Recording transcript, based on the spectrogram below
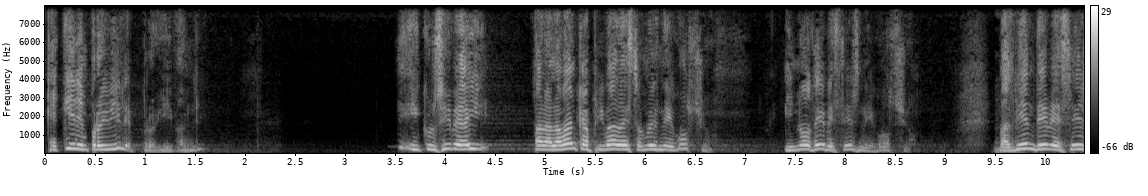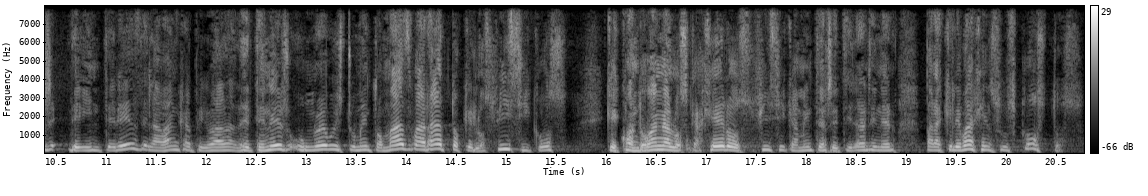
¿Qué quieren prohibirle? Prohíbanle. Inclusive ahí, para la banca privada esto no es negocio y no debe ser negocio. Más bien debe ser de interés de la banca privada de tener un nuevo instrumento más barato que los físicos, que cuando van a los cajeros físicamente a retirar dinero, para que le bajen sus costos.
